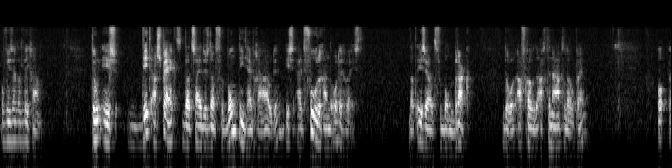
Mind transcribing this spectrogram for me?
of is dat het lichaam? Toen is dit aspect, dat zij dus dat verbond niet hebben gehouden, is uitvoerig aan de orde geweest dat Israël het verbond brak door afgoden achterna te lopen. Hè. Eh,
